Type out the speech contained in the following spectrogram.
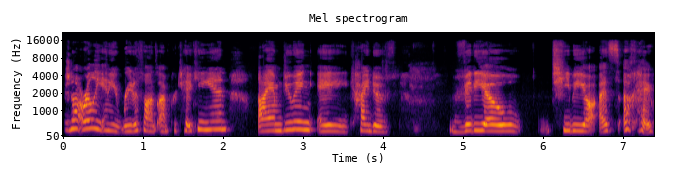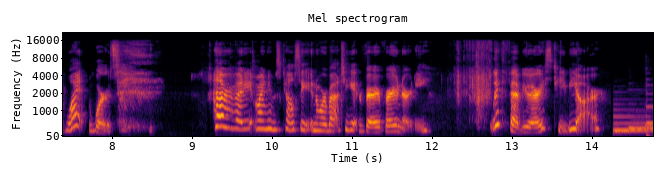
There's not really any readathons I'm partaking in. I am doing a kind of video TBR. It's okay, what words? Hi everybody, my name is Kelsey and we're about to get very, very nerdy with February's TBR.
